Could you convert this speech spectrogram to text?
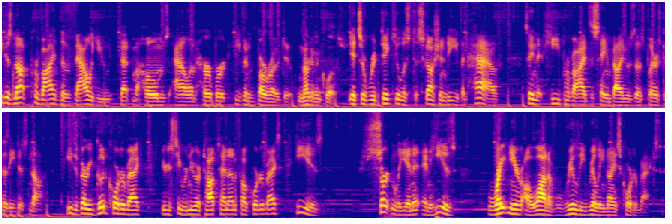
he does not provide the value that Mahomes, Allen, Herbert, even Burrow do Not even close. it's a ridiculous discussion to even have saying that he provides the same value as those players because he does not. He's a very good quarterback. You're going to see we're near top 10 NFL quarterbacks. He is certainly in it, and he is right near a lot of really, really nice quarterbacks.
